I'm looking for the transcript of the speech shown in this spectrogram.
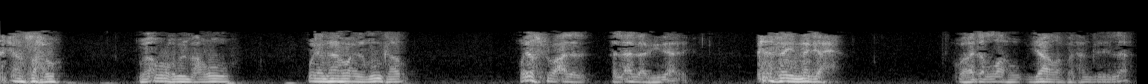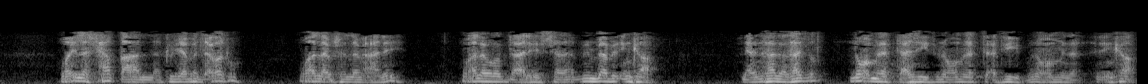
ينصحه ويأمره بالمعروف وينهاه عن المنكر ويصبر على الأذى في ذلك. فإن نجح وهدى الله جاره فالحمد لله وإلا استحق أن تجاب دعوته وأن لا يسلم عليه وأن لا يرد عليه السلام من باب الإنكار. لأن هذا الهجر نوع من التعزيز ونوع من التأديب ونوع من الإنكار.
